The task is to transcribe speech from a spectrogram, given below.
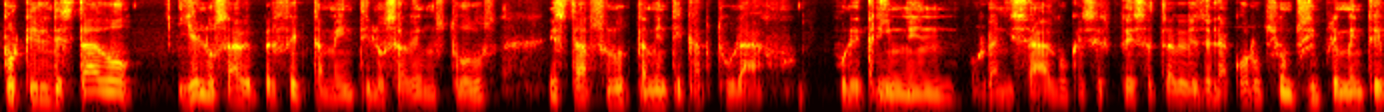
Porque el Estado, y él lo sabe perfectamente, y lo sabemos todos, está absolutamente capturado por el crimen organizado que se expresa a través de la corrupción. Simplemente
